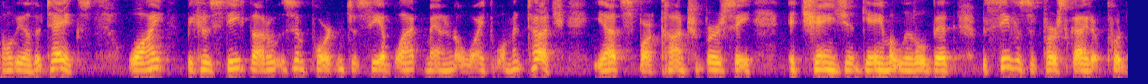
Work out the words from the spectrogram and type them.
all the other takes. Why? Because Steve thought it was important to see a black man and a white woman touch. Yeah, it sparked controversy. It changed the game a little bit. But Steve was the first guy to put,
